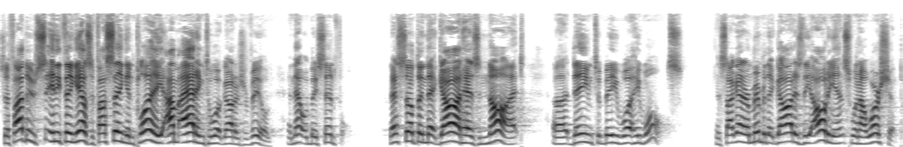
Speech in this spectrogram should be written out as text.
So if I do anything else, if I sing and play, I'm adding to what God has revealed, and that would be sinful. That's something that God has not uh, deemed to be what He wants. And so I got to remember that God is the audience when I worship.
